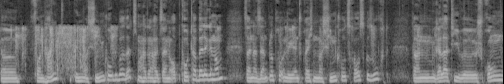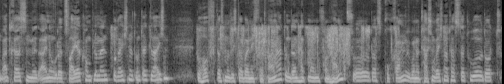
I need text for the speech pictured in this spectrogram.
äh, von Hand in Maschinencode übersetzt. Man hat dann halt seine Opcode-Tabelle genommen, seine Assembler, die entsprechenden Maschinencodes rausgesucht, dann relative Sprungadressen mit einer oder zweier Komplement berechnet und dergleichen. Gehofft, dass man sich dabei nicht vertan hat und dann hat man von Hand äh, das Programm über eine Taschenrechnertastatur dort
